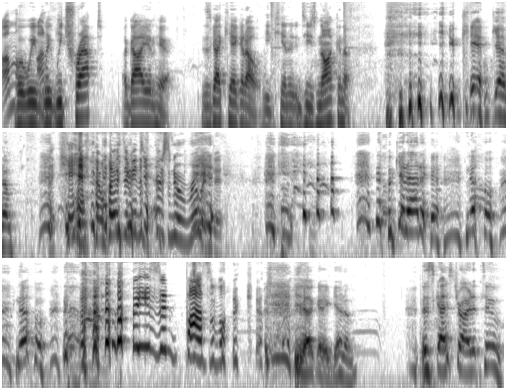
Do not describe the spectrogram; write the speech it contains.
I'm we we, we, we trapped a guy in here. This guy can't get out. He can't. He's not gonna. Can't get him. I can't. I wanted to be the person who ruined it. no, get out of here. No, no. He's impossible to kill. You're not gonna get him. This guy's trying it too.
